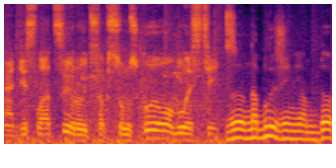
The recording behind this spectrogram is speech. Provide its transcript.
а, дислоцируются в Сумской области. З наближенням до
